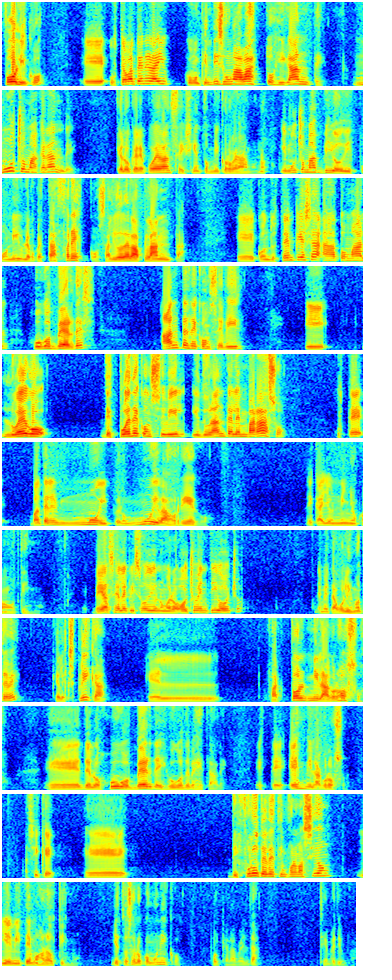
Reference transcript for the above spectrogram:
fólico, eh, usted va a tener ahí, como quien dice, un abasto gigante, mucho más grande que lo que le puede dar 600 microgramos, ¿no? y mucho más biodisponible, porque está fresco, salió de la planta. Eh, cuando usted empieza a tomar jugos verdes, antes de concebir y luego después de concebir y durante el embarazo, usted va a tener muy, pero muy bajo riesgo de que haya un niño con autismo. Véase el episodio número 828 de Metabolismo TV, que le explica el factor milagroso eh, de los jugos verdes y jugos de vegetales. Este, es milagroso. Así que eh, disfrute de esta información y evitemos el autismo. Y esto se lo comunico porque la verdad siempre triunfa.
